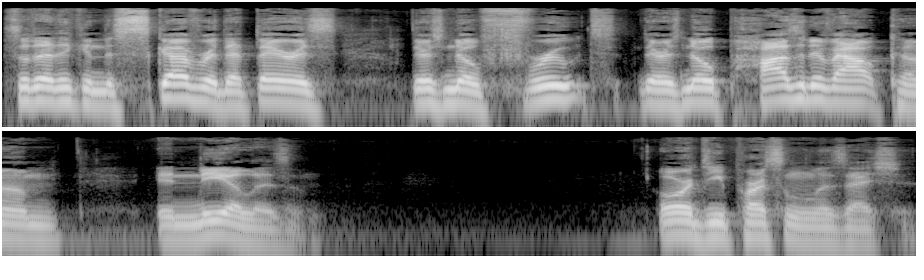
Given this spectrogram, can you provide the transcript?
so that they can discover that there is there's no fruit, there is no positive outcome in nihilism or depersonalization.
